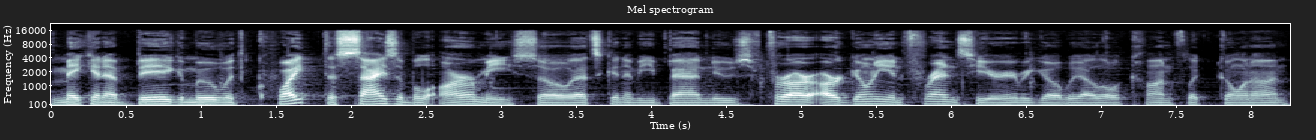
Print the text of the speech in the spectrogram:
Making a big move with quite the sizable army, so that's going to be bad news for our Argonian friends here. Here we go, we got a little conflict going on.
